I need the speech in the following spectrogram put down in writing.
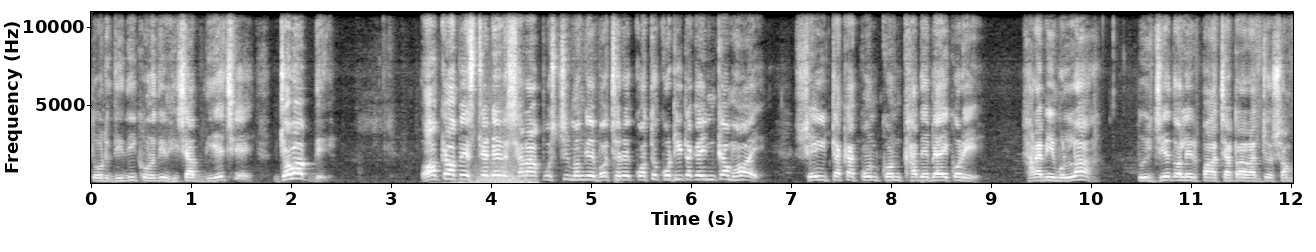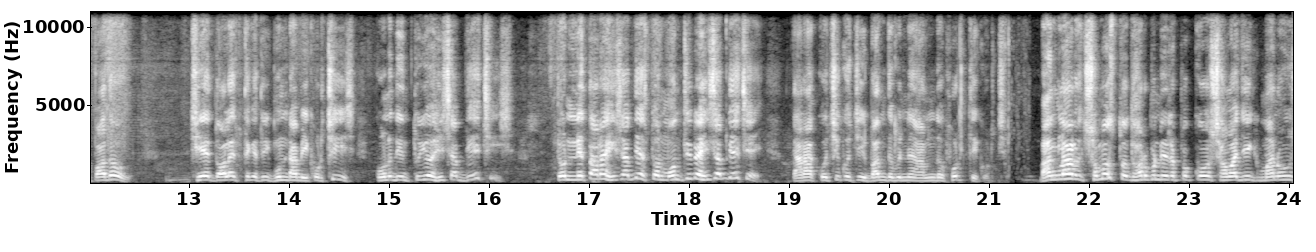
তোর দিদি কোনোদিন হিসাব দিয়েছে? জবাব দে। অকাপ স্টেটের সারা পশ্চিমবঙ্গে বছরে কত কোটি টাকা ইনকাম হয়? সেই টাকা কোন কোন খাদে ব্যয় করে? হারামি মোল্লা, তুই যে দলের পা চাটা রাজ্য সম্পাদক, যে দলের থেকে তুই গুন্ডামি করছিস, কোনোদিন তুইও হিসাব দিয়েছিস? তোর নেতারা হিসাব দিয়েছে, তোর মন্ত্রীরা হিসাব দিয়েছে, তারা কচি কচি বান্ধবী নিয়ে আনন্দ ফুর্তি করছে। বাংলার সমস্ত ধর্মনিরপেক্ষ, সামাজিক মানুষ,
